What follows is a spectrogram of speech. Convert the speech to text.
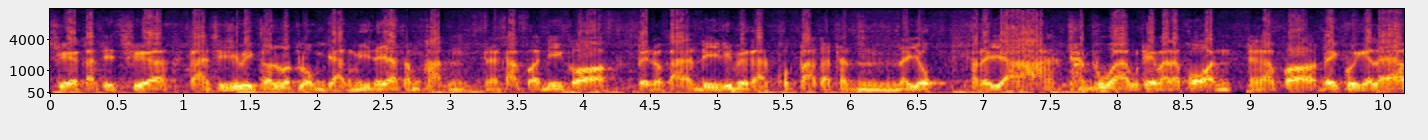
เชื้อการติดเชื้อการเสียชีวิตก็ลดลงอย่างมีนัยสำคัญนะครับวันนี้ก็เป็นโอกาสอันดีที่มีโอกาสพบปะกับท่านนายกภรรยา ท่านผู้ว่ากรุงเทพมหานครนะครับ ก็ได้คุยกันแล้ว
